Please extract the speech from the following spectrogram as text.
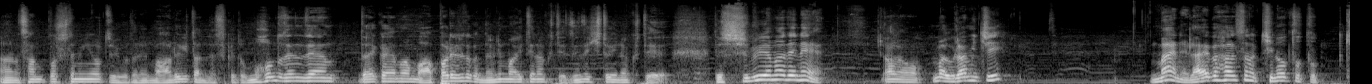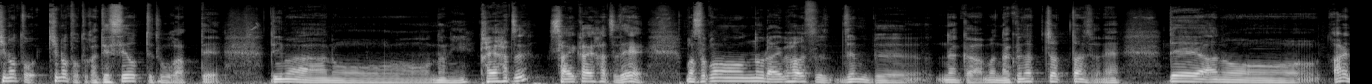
あの散歩してみようということで、まあ、歩いたんですけどもうほんと全然代官山もアパレルとか何も空いてなくて全然人いなくてで渋谷までねあの、まあ、裏道？前ねライブハウスの木のとと木のと木のととかデセオってとこがあってで今あのー、何？開発？再開発で、まあ、そこのライブハウス全部なんか、まあ、なくなっちゃったんですよね。であのー、あれ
